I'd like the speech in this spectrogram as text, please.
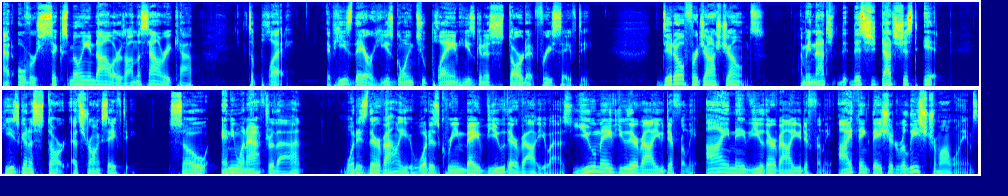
at over $6 million on the salary cap to play. If he's there, he's going to play and he's going to start at free safety. Ditto for Josh Jones. I mean, that's this that's just it. He's going to start at strong safety. So anyone after that, what is their value? What does Green Bay view their value as? You may view their value differently. I may view their value differently. I think they should release Tramon Williams.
